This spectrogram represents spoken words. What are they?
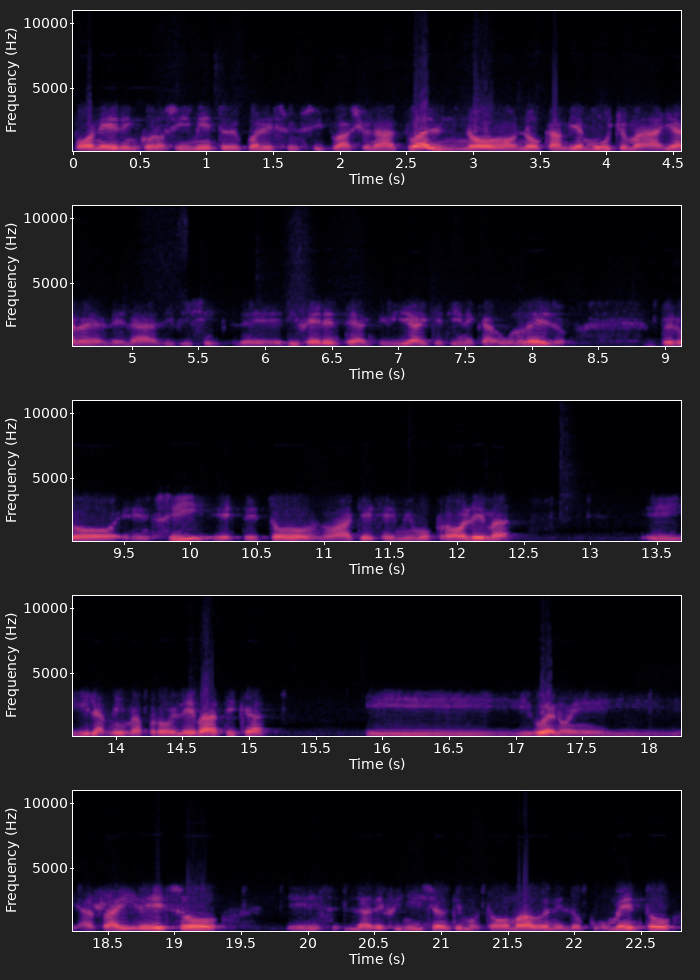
poner en conocimiento de cuál es su situación actual, no, no cambia mucho más allá de, las diferentes actividades que tiene cada uno de ellos. Pero en sí este, todos nos aqueja el mismo problema y la misma problemática y, bueno, y a raíz de eso es la definición que hemos tomado en el documento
